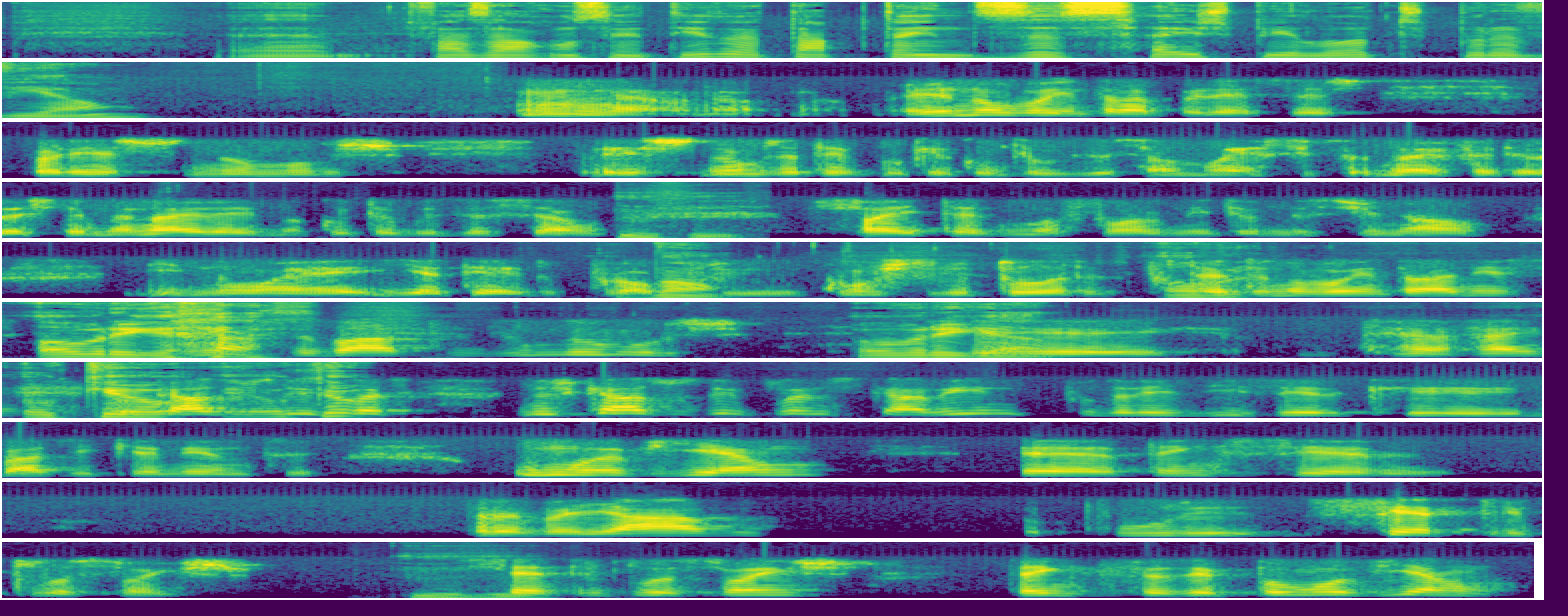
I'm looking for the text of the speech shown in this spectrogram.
uh, faz algum sentido? A TAP tem 16 pilotos por avião? Não, não, não. Eu não vou entrar para, essas, para esses números estes números, até porque a contabilização não é, não é feita desta maneira, é uma contabilização uhum. Feita de uma forma internacional e não é e até do próprio Bom, construtor. Portanto, eu não vou entrar nesse, nesse, debate de números. Obrigado. o que no caso eu, eu... Nos casos de planos de cabine, poderei dizer que, basicamente, um avião uh, tem que ser trabalhado por sete tripulações. Uhum. Sete tripulações têm que fazer para um avião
